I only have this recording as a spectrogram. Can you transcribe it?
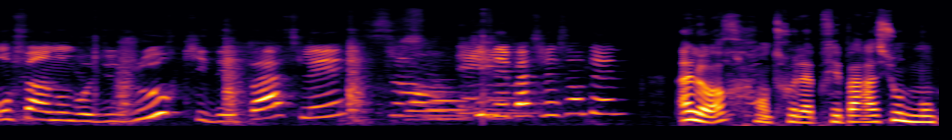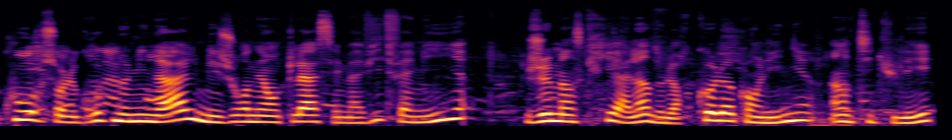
on fait un nombre du jour qui dépasse les qui dépasse les centaines. Alors, entre la préparation de mon cours sur le groupe nominal, mes journées en classe et ma vie de famille, je m'inscris à l'un de leurs colloques en ligne intitulé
